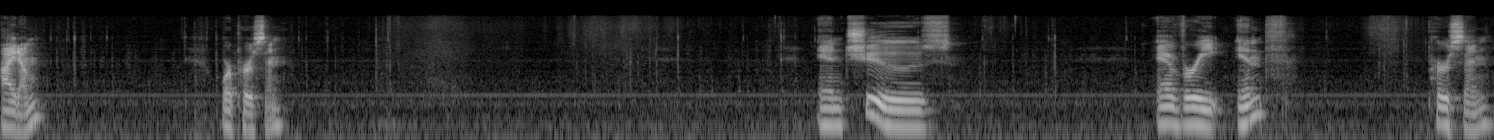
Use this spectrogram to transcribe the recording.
item or person. And choose every nth person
